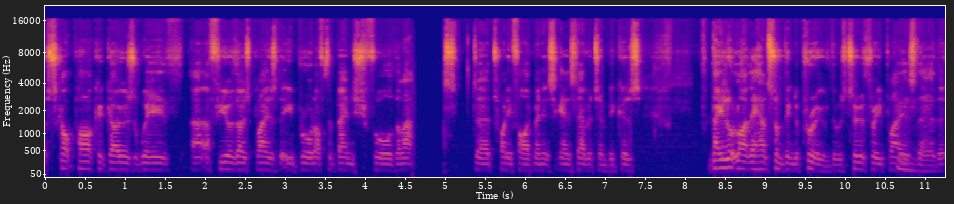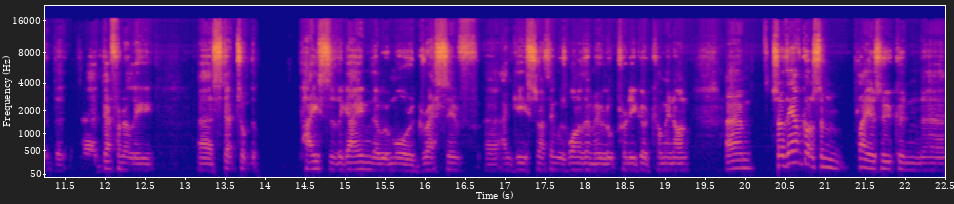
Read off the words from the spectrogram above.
Scott Parker goes with uh, a few of those players that he brought off the bench for the last uh, 25 minutes against Everton because they looked like they had something to prove. There was two or three players Mm. there that, that uh, definitely uh, stepped up the pace of the game. They were more aggressive. Uh, and Geese, I think, was one of them who looked pretty good coming on. Um, so they have got some players who can uh,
